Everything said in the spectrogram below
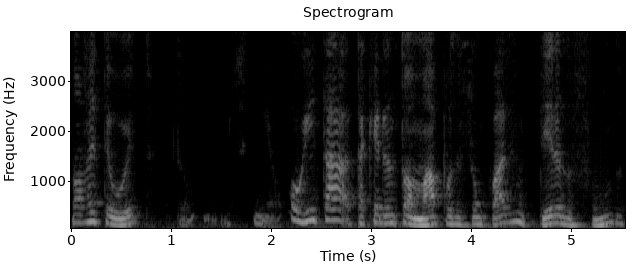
98. Então, assim, alguém tá, tá querendo tomar a posição quase inteira do fundo.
